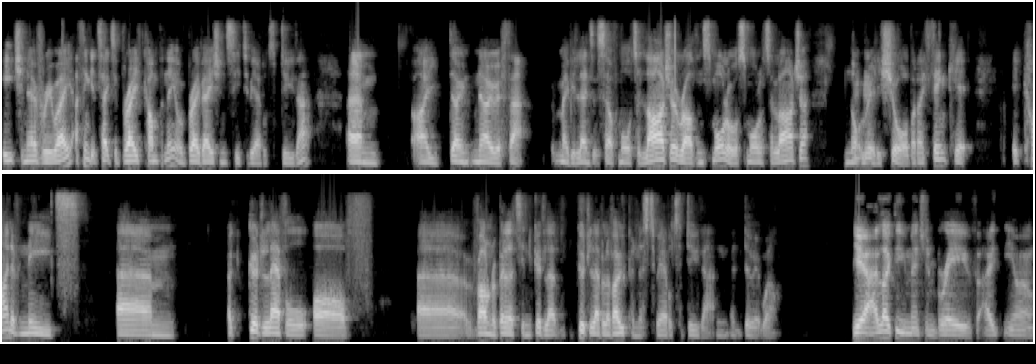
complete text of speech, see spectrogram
each and every way. I think it takes a brave company or a brave agency to be able to do that. Um, I don't know if that maybe lends itself more to larger rather than smaller or smaller to larger. Not mm-hmm. really sure, but I think it it kind of needs um, a good level of uh, vulnerability and good level good level of openness to be able to do that and, and do it well. Yeah, I like that you mentioned brave. I you know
